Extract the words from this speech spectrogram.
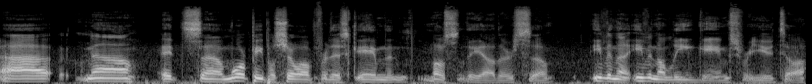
Uh, no, it's uh, more people show up for this game than most of the others. So even the even the league games for Utah,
